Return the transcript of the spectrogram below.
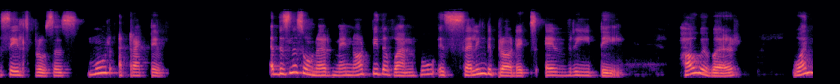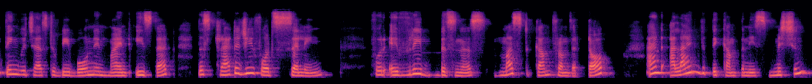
sales process more attractive. A business owner may not be the one who is selling the products every day. However, one thing which has to be borne in mind is that the strategy for selling for every business must come from the top and align with the company's mission,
